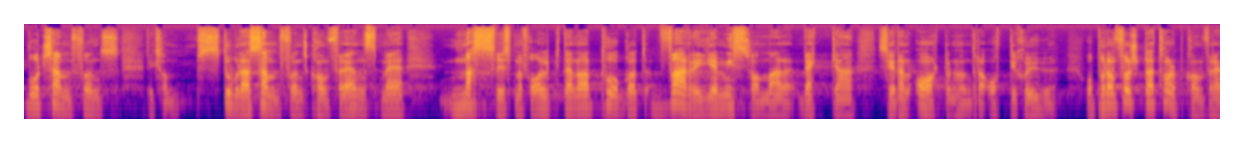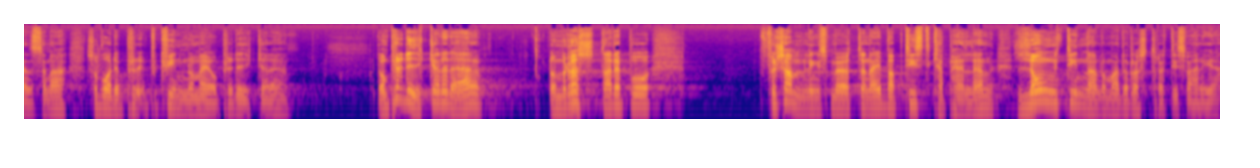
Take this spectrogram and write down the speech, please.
vårt samfunds liksom, stora samfundskonferens med massvis med folk. Den har pågått varje midsommarvecka sedan 1887. Och på de första torpkonferenserna så var det kvinnor med och predikade. De predikade där, de röstade på församlingsmötena i baptistkapellen långt innan de hade rösträtt i Sverige.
